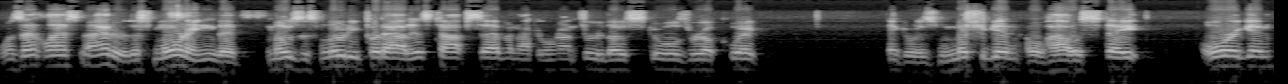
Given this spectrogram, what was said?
was that last night or this morning that Moses Moody put out his top seven? I can run through those schools real quick. I think it was Michigan, Ohio State, Oregon,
